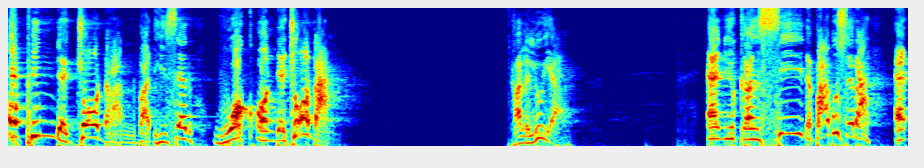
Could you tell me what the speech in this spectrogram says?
open the Jordan, but he said, walk on the Jordan. Hallelujah. And you can see the Bible said that and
